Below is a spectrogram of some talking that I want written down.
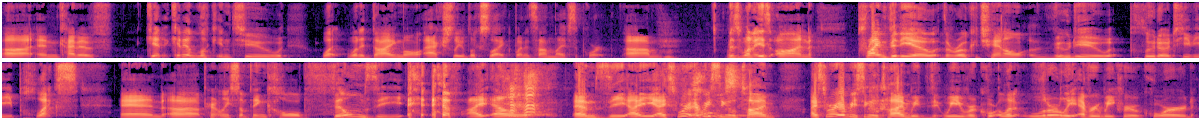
uh, and kind of get get a look into what what a dying mall actually looks like when it's on life support. Um, this one is on Prime Video, the Roku channel, Vudu, Pluto TV, Plex, and uh, apparently something called Filmzie, F I L M Z I E. I swear every single time. I swear every single time we we record, literally every week we record,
